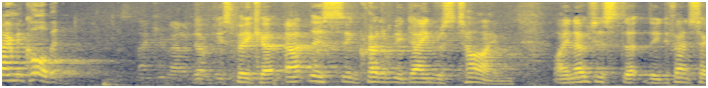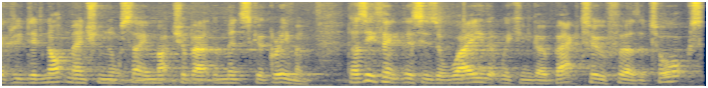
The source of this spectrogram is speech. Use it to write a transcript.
Jeremy Corbyn. Thank you, Madam Deputy Speaker. At this incredibly dangerous time, I noticed that the Defence Secretary did not mention or say much about the Minsk agreement. Does he think this is a way that we can go back to further talks?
